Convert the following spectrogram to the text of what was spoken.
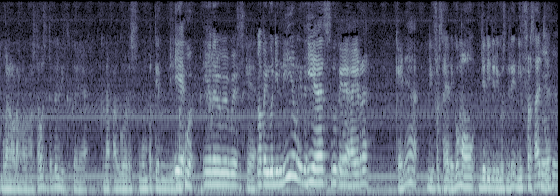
bukan orang-orang harus tahu sih tapi lebih ke kayak kenapa gue harus ngumpetin di iya. gue iya benar benar benar terus kayak ngapain gue diem diem gitu? Iya terus gue kayak akhirnya kayaknya di first aja deh. Gue mau jadi diri gue sendiri di first aja Mhm.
